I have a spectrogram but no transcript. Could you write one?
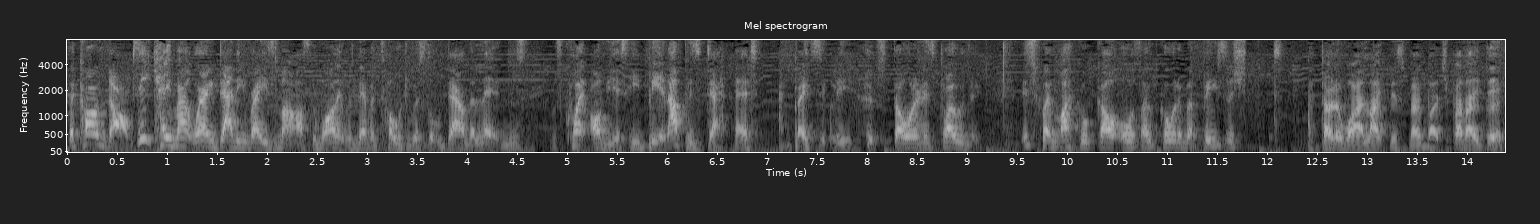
The condom. He came out wearing Daddy Rey's mask, and while it was never told to whistle down the lens, it was quite obvious he'd beaten up his dad and basically stolen his clothing. This is when Michael Cole also called him a piece of. I don't know why I like this so much, but I did.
